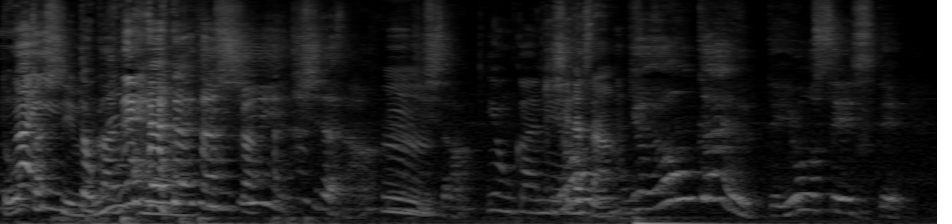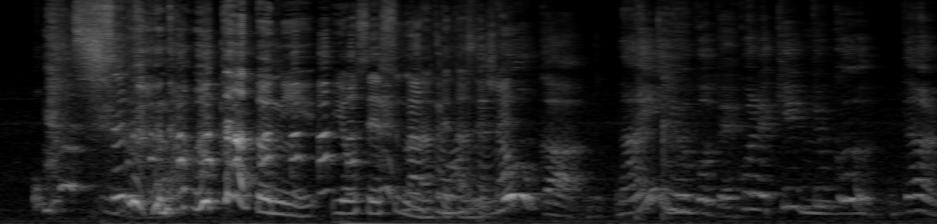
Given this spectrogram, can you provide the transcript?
とおかしいもんね。聞いてないとかね。岸岸田さん、うん。岸さん。4回目。岸田さん4回打って陽性しておかしいすぐな打った後に陽性すぐなってたんでしょどうかないいうことやこれ結局、だから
